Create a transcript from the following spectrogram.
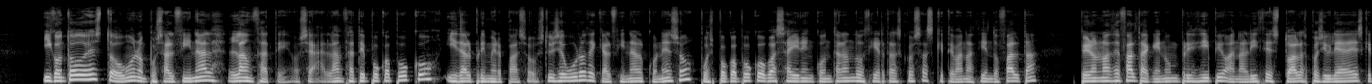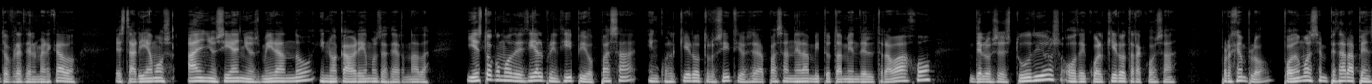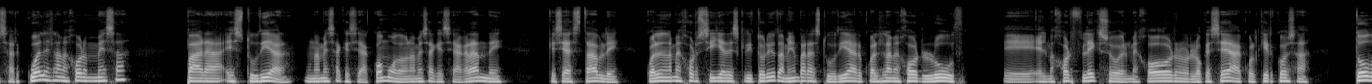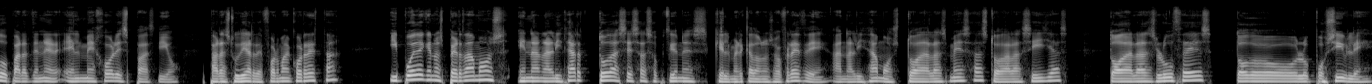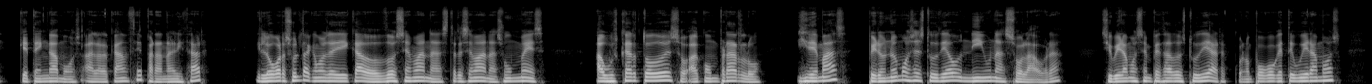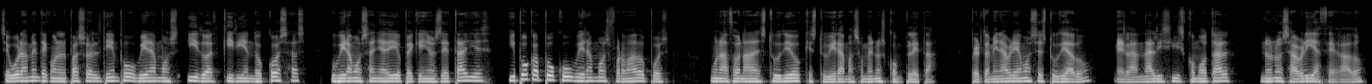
Y con todo esto, bueno, pues al final lánzate, o sea, lánzate poco a poco y da el primer paso. Estoy seguro de que al final con eso, pues poco a poco vas a ir encontrando ciertas cosas que te van haciendo falta, pero no hace falta que en un principio analices todas las posibilidades que te ofrece el mercado. Estaríamos años y años mirando y no acabaríamos de hacer nada. Y esto, como decía al principio, pasa en cualquier otro sitio, o sea, pasa en el ámbito también del trabajo, de los estudios o de cualquier otra cosa. Por ejemplo, podemos empezar a pensar cuál es la mejor mesa para estudiar, una mesa que sea cómoda, una mesa que sea grande, que sea estable, cuál es la mejor silla de escritorio también para estudiar, cuál es la mejor luz, eh, el mejor flexo, el mejor lo que sea, cualquier cosa, todo para tener el mejor espacio para estudiar de forma correcta. Y puede que nos perdamos en analizar todas esas opciones que el mercado nos ofrece. Analizamos todas las mesas, todas las sillas, todas las luces, todo lo posible que tengamos al alcance para analizar y luego resulta que hemos dedicado dos semanas, tres semanas, un mes a buscar todo eso, a comprarlo y demás, pero no hemos estudiado ni una sola hora. Si hubiéramos empezado a estudiar con lo poco que tuviéramos, seguramente con el paso del tiempo hubiéramos ido adquiriendo cosas, hubiéramos añadido pequeños detalles y poco a poco hubiéramos formado pues una zona de estudio que estuviera más o menos completa. Pero también habríamos estudiado, el análisis como tal no nos habría cegado.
